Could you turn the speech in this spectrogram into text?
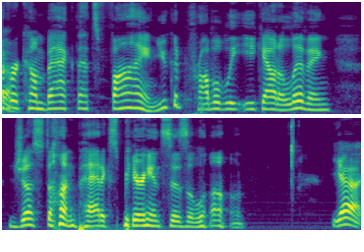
never come back, that's fine. You could probably eke out a living just on bad experiences alone. yeah,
